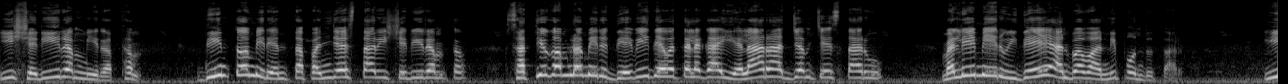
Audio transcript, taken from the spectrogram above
ఈ శరీరం మీ రథం. దీంతో మీరు ఎంత పని చేస్తారు ఈ శరీరంతో? సత్యుగంలో మీరు దేవీ దేవతలుగా ఎలా రాజ్యం చేస్తారు? మళ్ళీ మీరు ఇదే అనుభవాన్ని పొందుతారు. ఈ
